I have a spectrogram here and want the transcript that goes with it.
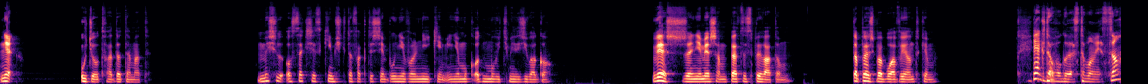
Nie. Uciął twardo temat. Myśl o seksie z kimś, kto faktycznie był niewolnikiem i nie mógł odmówić, mierziła go. Wiesz, że nie mieszam pracy z prywatą. Ta prośba była wyjątkiem. Jak to w ogóle z tobą jest, co?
